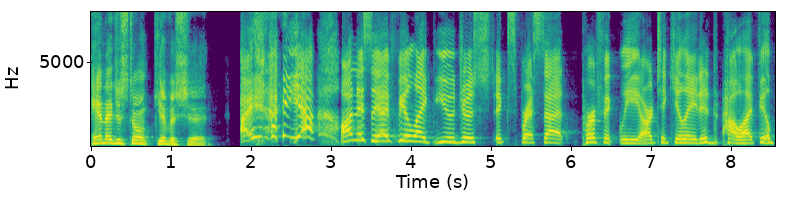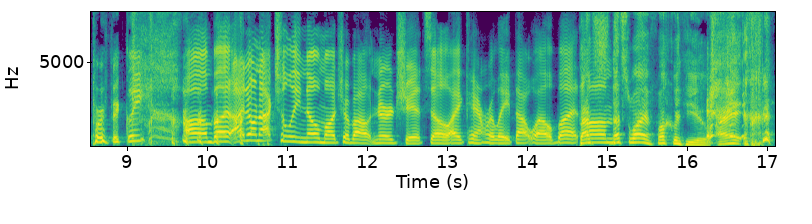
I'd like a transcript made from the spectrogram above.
and I just don't give a shit. I yeah. honestly, I feel like you just expressed that perfectly, articulated how I feel perfectly. um, but I don't actually know much about nerd shit, so I can't relate that well. But That's um, that's why I fuck with you. I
